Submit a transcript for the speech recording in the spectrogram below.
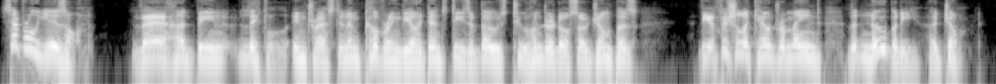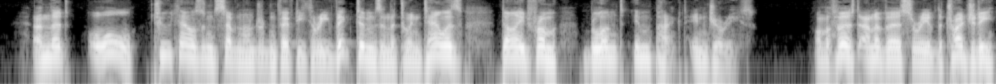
Several years on, there had been little interest in uncovering the identities of those 200 or so jumpers. The official account remained that nobody had jumped, and that all 2,753 victims in the Twin Towers died from blunt impact injuries. On the first anniversary of the tragedy,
